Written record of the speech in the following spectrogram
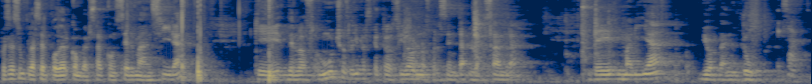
Pues es un placer poder conversar con Selma Ansira, que de los muchos libros que ha traducido nos presenta Loxandra, de María Jordanidou. Exacto.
